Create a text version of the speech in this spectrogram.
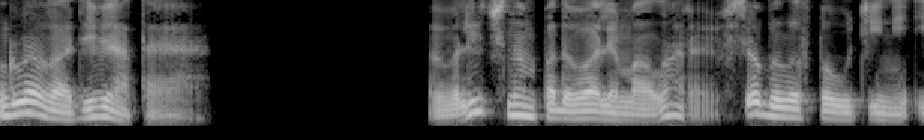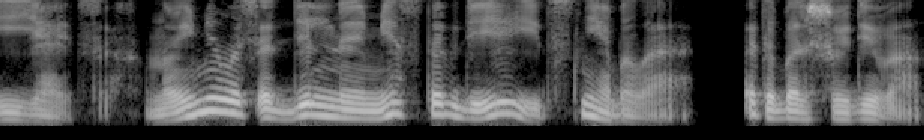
Глава девятая. В личном подвале Малары все было в паутине и яйцах, но имелось отдельное место, где яиц не было. Это большой диван,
